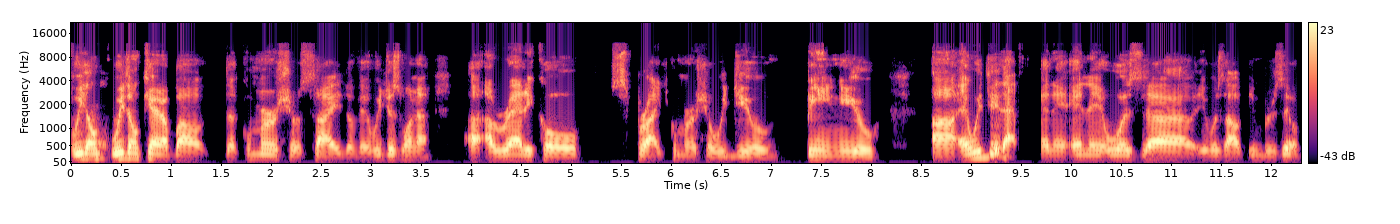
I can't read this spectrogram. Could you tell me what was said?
We don't we don't care about the commercial side of it. We just want a a, a radical Sprite commercial with you being you, uh, and we did that. And it, and it was uh, it was out in Brazil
